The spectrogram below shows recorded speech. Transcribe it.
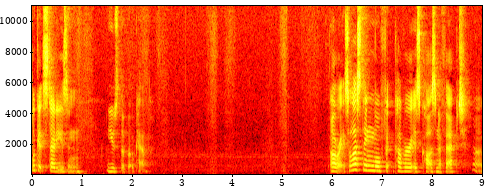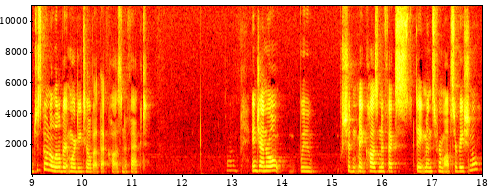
look at studies and use the vocab. All right, so last thing we'll cover is cause and effect. Uh, just go in a little bit more detail about that cause and effect. Um, in general, we shouldn't make cause and effect statements from observational,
